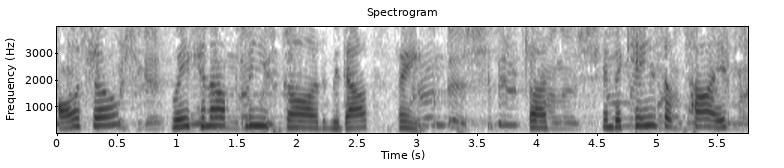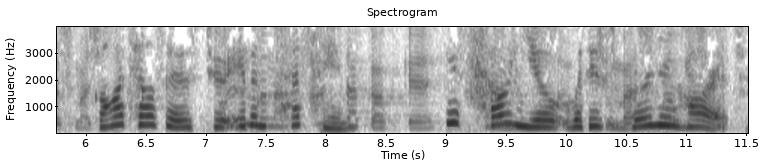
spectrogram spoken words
Also, we cannot please God without faith. But in the case of tithes, God tells us to even test Him. He's telling you with His burning heart.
